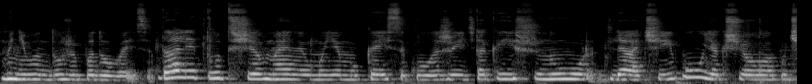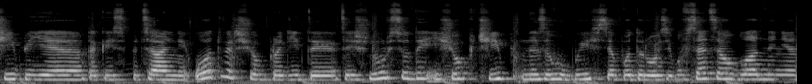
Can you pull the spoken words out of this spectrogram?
мені він дуже подобається. Далі тут ще в мене у моєму кейсику лежить такий шнур для чіпу. Якщо у чіпі чіпі є такий спеціальний отвір, щоб продіти цей шнур сюди, і щоб чіп не загубився по дорозі, бо все це обладнання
